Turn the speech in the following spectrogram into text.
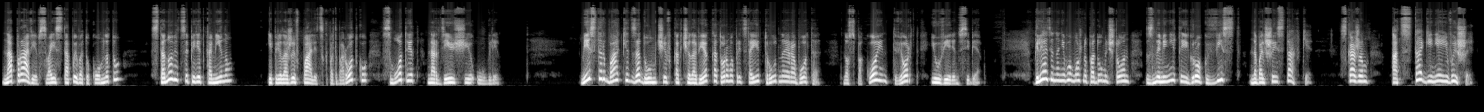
направив свои стопы в эту комнату, становится перед камином и, приложив палец к подбородку, смотрит на рдеющие угли. Мистер Баккет задумчив, как человек, которому предстоит трудная работа, но спокоен, тверд и уверен в себе. Глядя на него, можно подумать, что он знаменитый игрок в вист на большие ставки, скажем, от ста гиней и выше,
